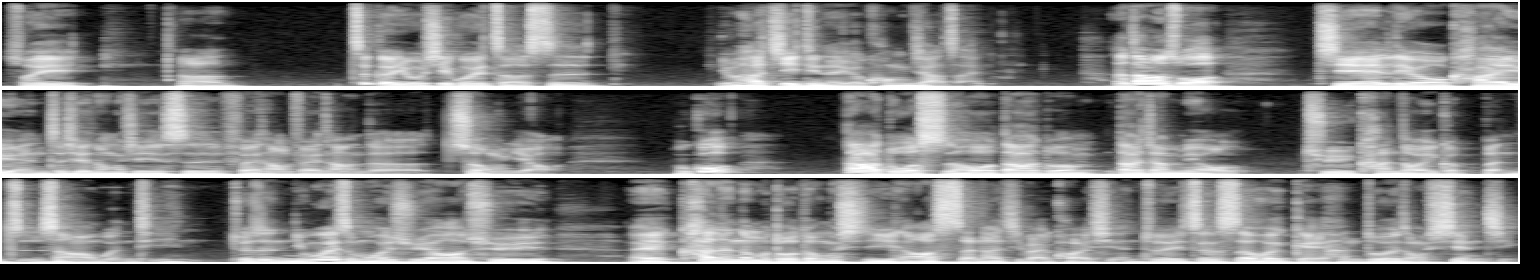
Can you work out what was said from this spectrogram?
所以，呃，这个游戏规则是有它既定的一个框架在。那当然说节流开源这些东西是非常非常的重要。不过，大多时候，大多大家没有去看到一个本质上的问题，就是你为什么会需要去哎看了那么多东西，然后省那几百块钱？所以这个社会给很多一种陷阱。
